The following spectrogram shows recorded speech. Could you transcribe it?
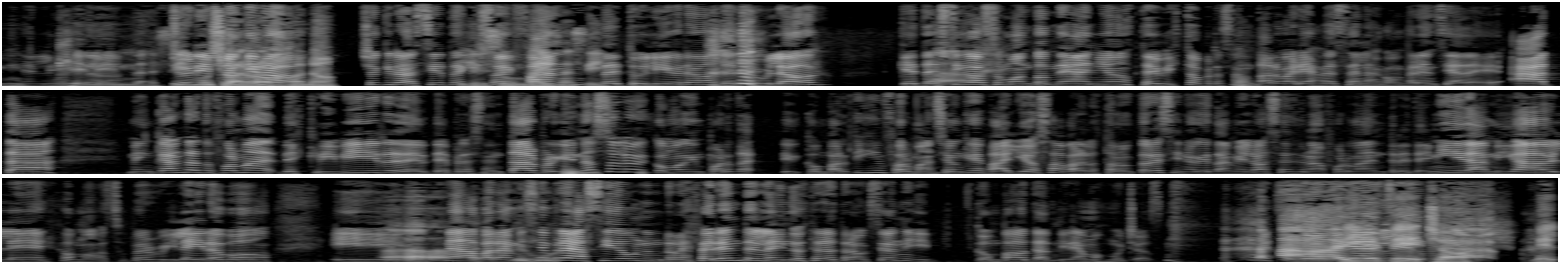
Qué, linda, sí, mucho arrojo, ¿no? Yo quiero decirte que soy fan de tu libro, de tu blog que te sigo hace un montón de años, te he visto presentar varias veces en la conferencia de ATA. Me encanta tu forma de escribir, de, presentar, porque no solo como compartís información que es valiosa para los traductores, sino que también lo haces de una forma entretenida, amigable, es como súper relatable. Y ah, nada, para mí siempre ha sido un referente en la industria de la traducción y con Pau te admiramos muchos. De hecho, me,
